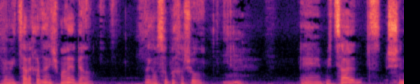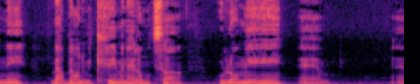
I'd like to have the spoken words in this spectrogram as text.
ומצד אחד זה נשמע נהדר, זה גם סופר חשוב. אה, מצד שני, בהרבה מאוד מקרים מנהל המוצר הוא לא מ... אה, אה,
